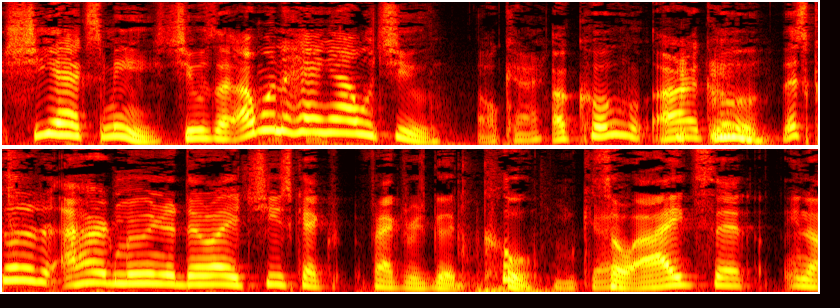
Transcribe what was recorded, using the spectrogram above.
she asked me she was like I want to hang out with you Okay. Oh, cool. All right, cool. Let's go to. The, I heard Marina Del Rey Cheesecake Factory is good. Cool. Okay. So I said, you know,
